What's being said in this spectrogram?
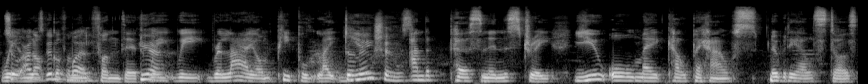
We So are I was not gonna- government well, funded. yeah. We, we rely on people like Donations. you and the person in the street. You all make Calpe House. Nobody else does.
